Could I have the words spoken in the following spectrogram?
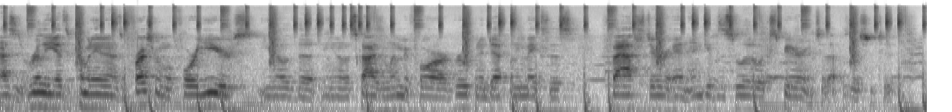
as it really as coming in as a freshman with four years, you know the you know the sky's the limit for our group, and it definitely makes us faster and, and gives us a little experience at that position too.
